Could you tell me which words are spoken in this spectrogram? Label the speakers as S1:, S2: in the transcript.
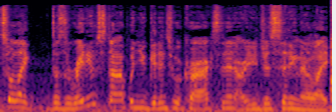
S1: So like, does the radio stop when you get into a car accident? Are you just sitting there like?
